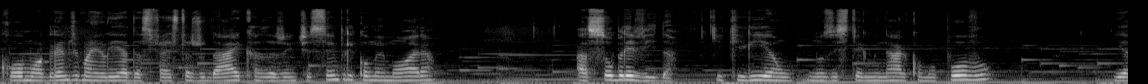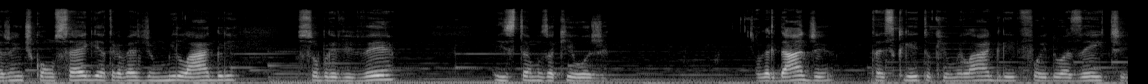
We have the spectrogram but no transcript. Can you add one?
Como a grande maioria das festas judaicas, a gente sempre comemora a sobrevida que queriam nos exterminar como povo e a gente consegue, através de um milagre, sobreviver e estamos aqui hoje. Na verdade, está escrito que o milagre foi do azeite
